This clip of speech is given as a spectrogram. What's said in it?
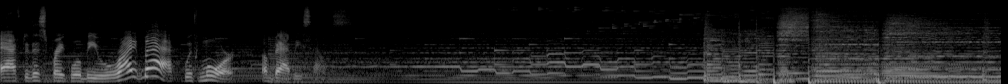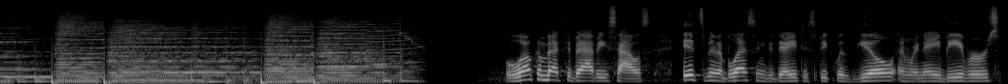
After this break, we'll be right back with more of Babbie's House. Welcome back to Babbie's House. It's been a blessing today to speak with Gil and Renee Beavers,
